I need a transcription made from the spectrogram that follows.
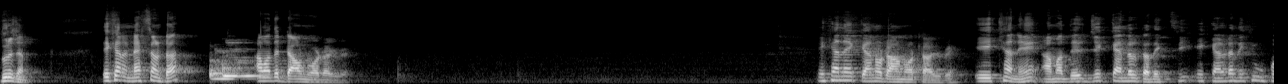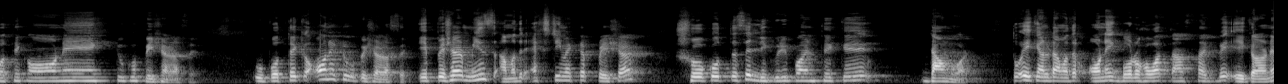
দূরে যান। এখানে নেক্সট চ্যানেলটা আমাদের ডাউনওয়ার্ড আসবে। এখানে কেন ডাউনওয়ার্ডটা আসবে? এইখানে আমাদের যে ক্যান্ডেলটা দেখছি, এই ক্যান্ডেলটা দেখি উপর থেকে অনেকটুকু প্রেশার আছে। উপর থেকে অনেকটুকু প্রেশার আছে। এই প্রেশার মিন্স আমাদের এক্সট্রিম একটা প্রেশার শো করতেছে লিকুইড পয়েন্ট থেকে ডাউনওয়ার্ড তো এই ক্যান্ডেলটা আমাদের অনেক বড় হওয়ার চান্স থাকবে, এই কারণে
